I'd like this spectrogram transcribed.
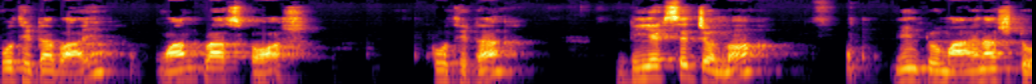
two theta by one plus cos two theta dx এর জন্য into minus two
